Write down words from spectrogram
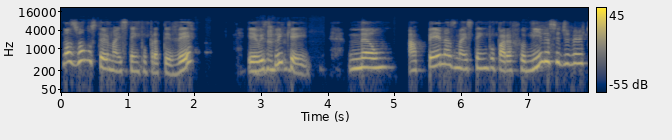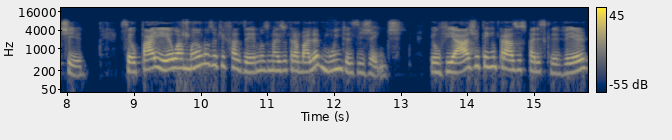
Nós vamos ter mais tempo para TV? Eu expliquei. Não, apenas mais tempo para a família se divertir. Seu pai e eu amamos o que fazemos, mas o trabalho é muito exigente. Eu viajo e tenho prazos para escrever.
